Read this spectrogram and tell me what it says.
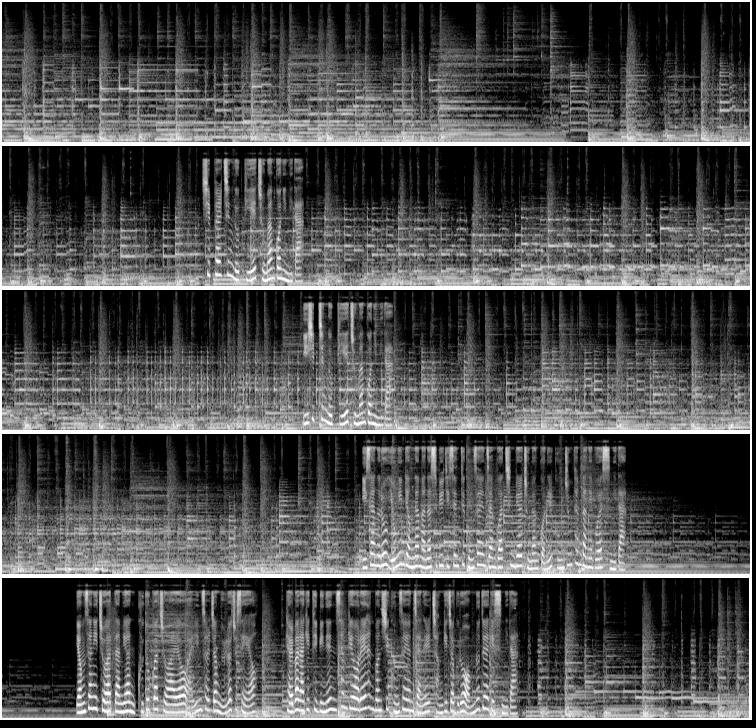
십팔 층 높이의 조망권입니다. 이십 층 높이의 조망권입니다. 이상으로 용인 경남 아나스빌 디센트 공사 현장과 층별 조망권을 공중 탐방해 보았습니다. 영상이 좋았다면 구독과 좋아요, 알림 설정 눌러주세요. 별바라기 TV는 3개월에 한 번씩 공사 현장을 정기적으로 업로드하겠습니다.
